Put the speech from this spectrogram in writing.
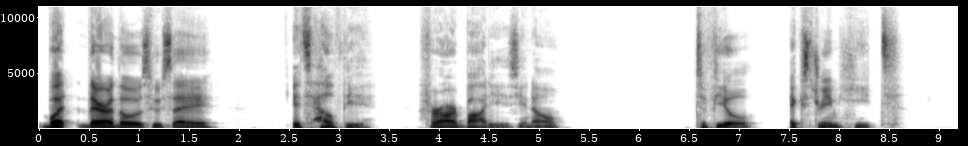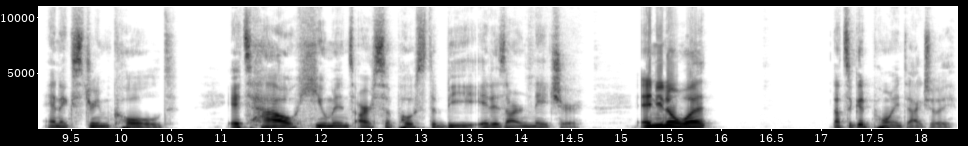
But there are those who say it's healthy for our bodies, you know, to feel extreme heat and extreme cold. It's how humans are supposed to be. It is our nature. And you know what? That's a good point, actually.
